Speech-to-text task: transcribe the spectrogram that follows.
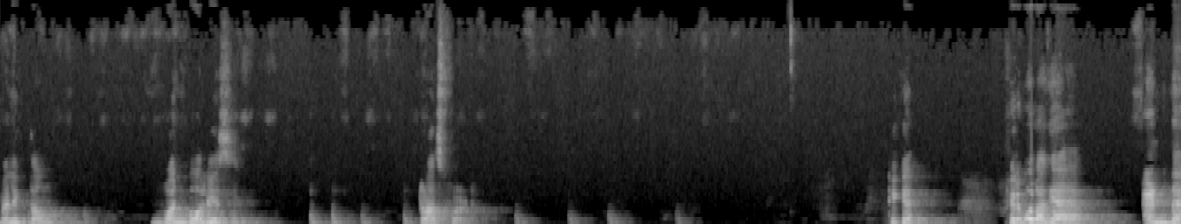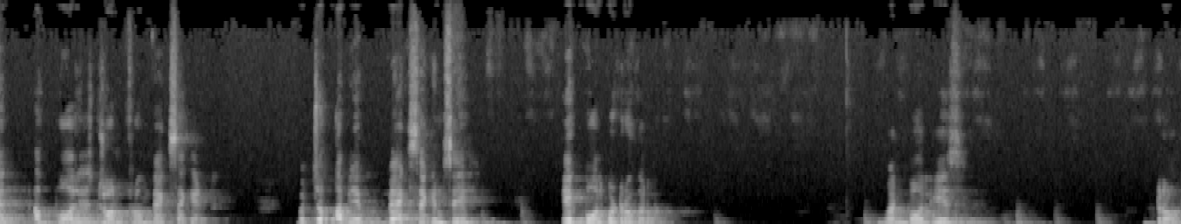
मैं लिखता हूँ वन बॉल इज़ ट्रांसफर्ड ठीक है? फिर बोला गया है and then a ball is drawn from bag second बच्चों, अब ये बैक सेकेंड से एक बॉल को ड्रॉ करो। वन बॉल इज़ ड्रॉन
